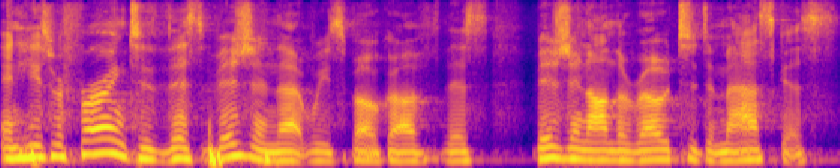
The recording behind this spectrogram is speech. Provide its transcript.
And he's referring to this vision that we spoke of, this vision on the road to Damascus.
